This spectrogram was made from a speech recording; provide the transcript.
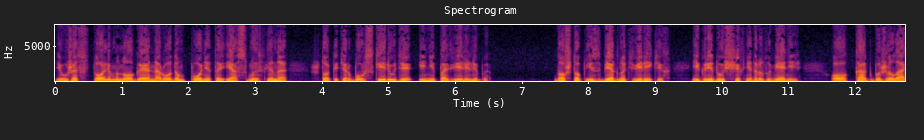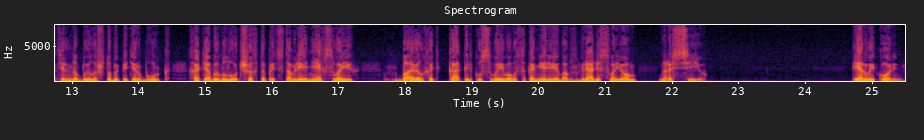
и уже столь многое народом понято и осмыслено, что петербургские люди и не поверили бы. Но чтоб избегнуть великих и грядущих недоразумений, о, как бы желательно было, чтобы Петербург хотя бы в лучших-то представлениях своих сбавил хоть капельку своего высокомерия во взгляде своем на Россию. Первый корень.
